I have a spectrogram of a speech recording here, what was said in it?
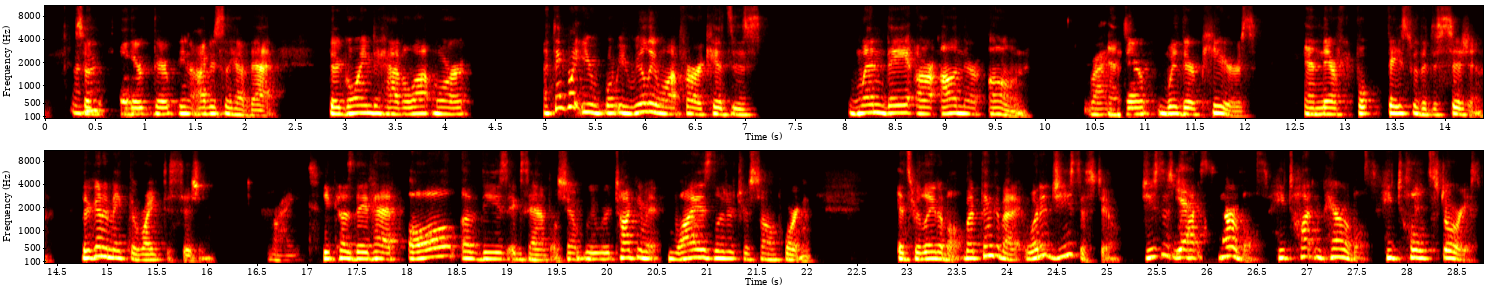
Mm-hmm. so, so they're they're you know obviously have that they're going to have a lot more. I think what you what we really want for our kids is when they are on their own right. and they're with their peers and they're faced with a decision they're going to make the right decision. Right. Because they've had all of these examples. You know, we were talking about why is literature so important? It's relatable but think about it. What did jesus do? Jesus yes. taught parables. He taught in parables. He told stories.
